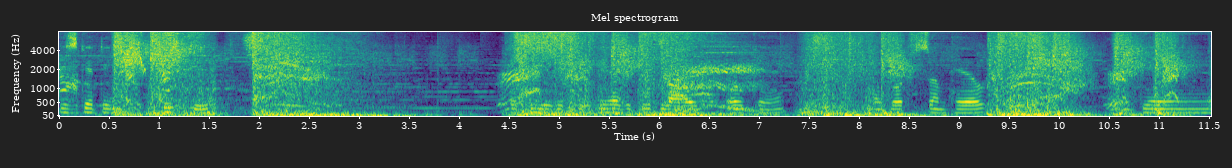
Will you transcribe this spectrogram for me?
He's getting 50. But he, has a good life. Okay. I got some help. Again.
